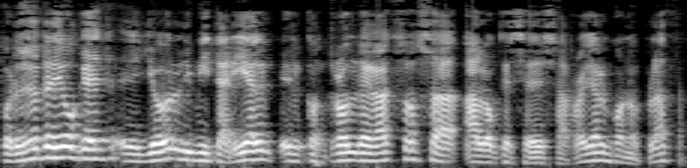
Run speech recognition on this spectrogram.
por eso te digo que eh, yo limitaría el, el control de gastos a, a lo que se desarrolla el monoplaza.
